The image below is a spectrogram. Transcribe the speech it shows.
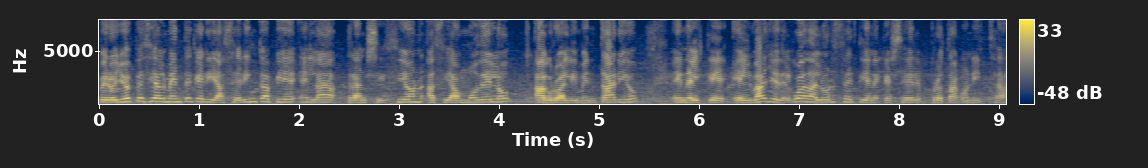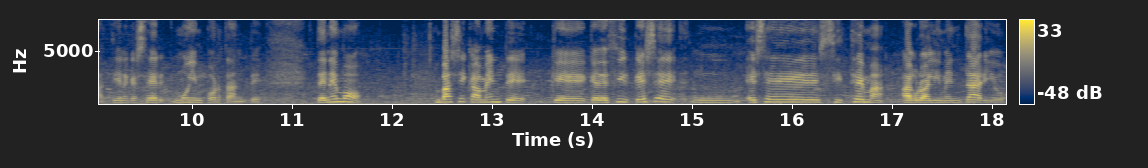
pero yo especialmente quería hacer hincapié en la transición hacia un modelo agroalimentario en el que el Valle del Guadalhorce tiene que ser protagonista, tiene que ser muy importante. Tenemos básicamente que, decir que ese, mm, ese sistema agroalimentario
